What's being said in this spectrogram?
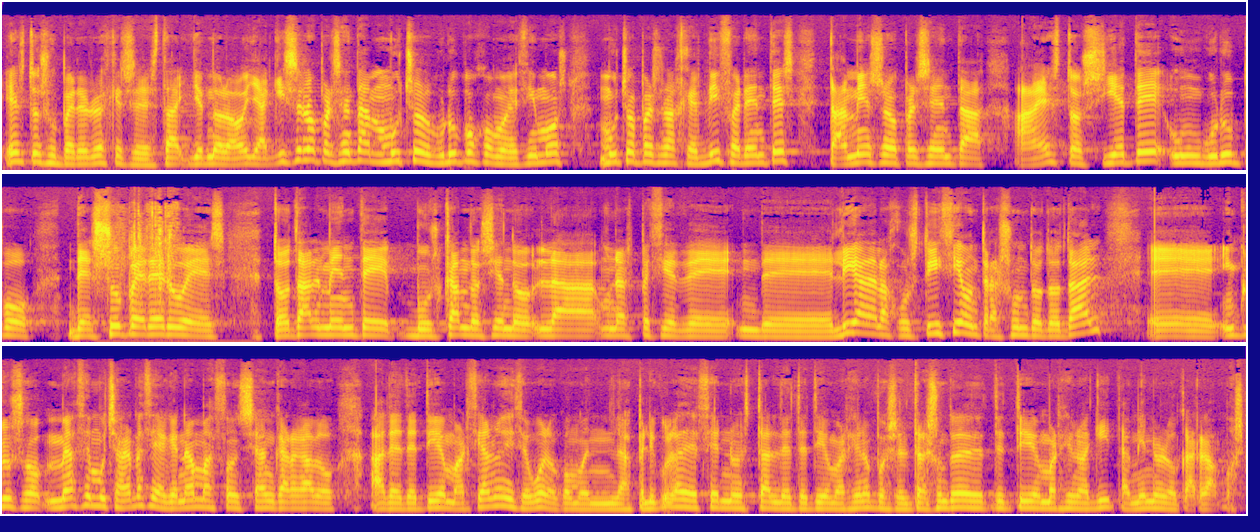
estos superhéroes que se les está yendo la olla. Aquí se nos presentan muchos grupos, como decimos, muchos personajes diferentes. También se nos presenta a estos siete, un grupo de superhéroes totalmente buscando siendo una especie de, Liga de la Justicia, un trasunto total. Eh, incluso me hace mucha gracia que en Amazon se han cargado a Detective Marciano y dice, bueno, como en las películas de C no está el Detective Marciano, pues el trasunto de Detective Marciano aquí también nos lo cargamos.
